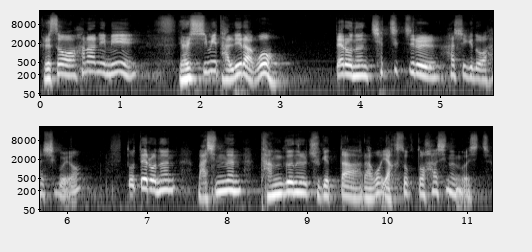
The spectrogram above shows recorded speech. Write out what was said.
그래서 하나님이 열심히 달리라고 때로는 채찍질을 하시기도 하시고요. 또 때로는 맛있는 당근을 주겠다라고 약속도 하시는 것이죠.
